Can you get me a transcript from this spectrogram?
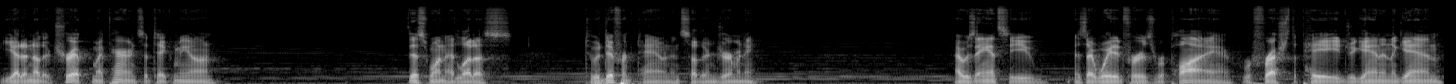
yet another trip my parents had taken me on. This one had led us to a different town in southern Germany. I was antsy as I waited for his reply. I refreshed the page again and again.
